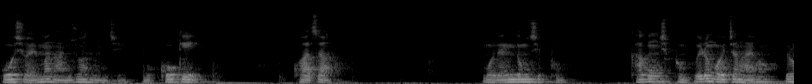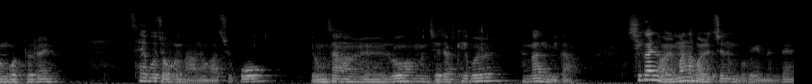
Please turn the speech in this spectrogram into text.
무엇이 얼마나 안 좋았는지 뭐 고기, 과자, 뭐 냉동식품, 가공식품 뭐 이런 거 있잖아요. 이런 것들을 세부적으로 나눠가지고 영상으로 한번 제작해 볼 생각입니다. 시간이 얼마나 걸릴지는 모르겠는데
